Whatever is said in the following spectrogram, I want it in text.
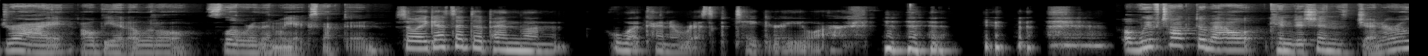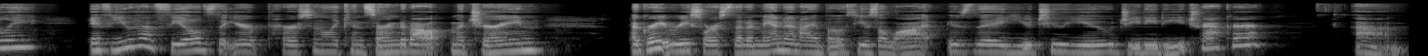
dry, albeit a little slower than we expected. So I guess it depends on what kind of risk taker you are. we've talked about conditions generally. If you have fields that you're personally concerned about maturing, a great resource that Amanda and I both use a lot is the U2U GDD tracker. Um,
